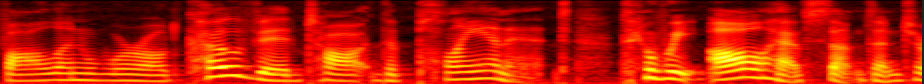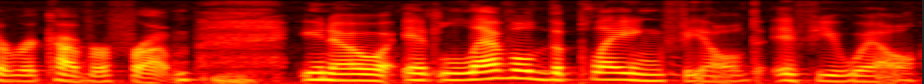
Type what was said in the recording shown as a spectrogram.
fallen world. COVID taught the planet that we all have something to recover from. Mm. You know, it leveled the playing field, if you will.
